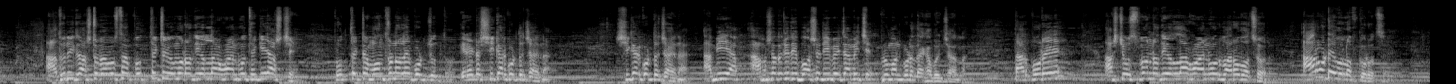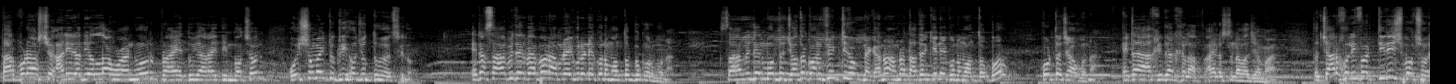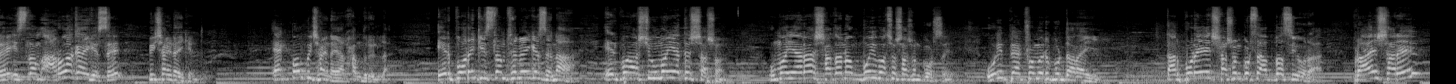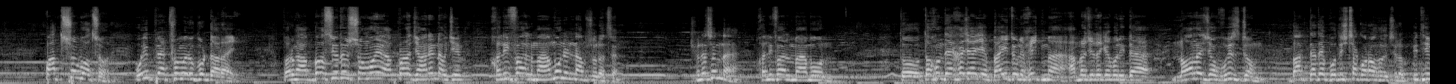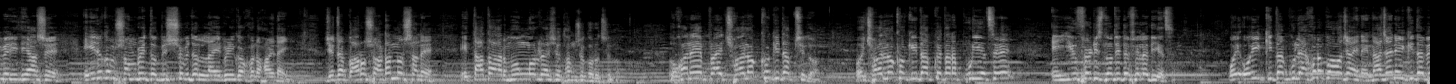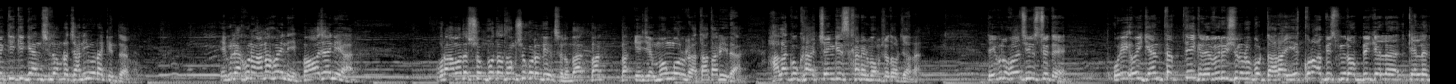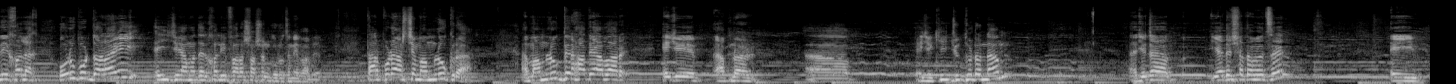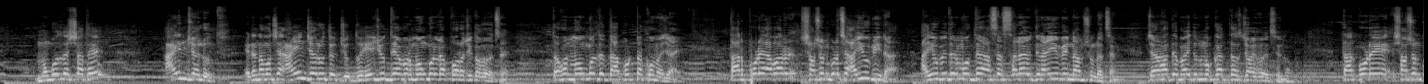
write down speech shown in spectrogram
আধুনিক রাষ্ট্র ব্যবস্থার প্রত্যেকটা ওমর রাদিয়াল্লাহু আনহু থেকেই আসছে, প্রত্যেকটা মন্ত্রণালয় পর্যন্ত। এরা এটা স্বীকার করতে চায় না। স্বীকার করতে চায় না। আমি, আমার সাথে যদি বসে ডিবেট আমি প্রমাণ করে দেখাবো ইনশাআল্লাহ। তারপরে আসছে উসমান রদি আল্লাহ আনহুর বারো বছর। আরও ডেভেলপ করেছে। তারপরে আসছে আলী রাদি আল্লাহ প্রায় দুই আড়াই তিন বছর। ওই সময় একটু গৃহযুদ্ধ হয়েছিল। এটা সাহাবিদের ব্যাপার, আমরা এগুলো নিয়ে কোনো মন্তব্য করব না। সাহাবিদের মধ্যে যত কনফ্লিক্টই হোক না কেন, আমরা তাদেরকে নিয়ে কোনো মন্তব্য করতে যাব না। এটা আকিদার খেলাফ আইলসুন্নাহ জামা তো চার খলিফার তিরিশ বছরে ইসলাম আরও আগায় গেছে পিছাই নাই কিন্তু। এক পাও পিছায় নাই, আলহামদুলিল্লাহ। এরপরে কি ইসলাম থেমে গেছে? না। এরপর আসছে উমাইয়াদের শাসন। উমাইয়ারা সাতানব্বই বছর শাসন করছে। ওই প্ল্যাটফর্মের উপর দাঁড়াই তারপরে শাসন করছে আব্বাসীয়রা প্রায় সাড়ে পাঁচশো বছর ওই প্ল্যাটফর্মের উপর দাঁড়াই বরং আব্বাসীয়দের সময় আপনারা জানেন যে খলিফা আল মামুনের নাম শুনেছেন? শুনেছেন না? খলিফা আল মামুন তো তখন দেখা যায় যে বাইতুল হিকমা, আমরা যেটাকে বলি দ্য নলেজ অফ উইজডম বাগদাদে প্রতিষ্ঠা করা হয়েছিল। পৃথিবীর ইতিহাসে এইরকম সমৃদ্ধ বিশ্ববিদ্যালয় লাইব্রেরি কখনো হয় নাই, যেটা বারোশো আটান্ন সালে এই তাতার মঙ্গলরা এসে ধ্বংস করেছিল। ওখানে প্রায় ছয় লক্ষ কিতাব ছিল। ওই ছয় লক্ষ কিতাবকে তারা পুড়িয়েছে, এই ইউফ্রেটিস নদীতে ফেলে দিয়েছে। ওই ওই কিতাবগুলো এখনও পাওয়া যায় না না জানি ওই কিতাবে কি কি জ্ঞান ছিল, আমরা জানিও না কিন্তু এখন। এগুলো এখন আনা হয়নি, পাওয়া যায়নি আর। ওরা আমাদের সভ্যতা ধ্বংস করে দিয়েছিল। এই যে মঙ্গলরা, তাতারিরা, হালাকু খায় চেঙ্গিস খানের বংশধর যারা এগুলো হয়েছে হিস্ট্রিতে। ওই ওই জ্ঞানতাত্ত্বিক রেভলিউশনের উপর দাঁড়াই একরা বিসমি রব্বি কেলে দি খালাক। ওর উপর দাঁড়াই এই যে আমাদের খলিফারা শাসন করেছেন এভাবে। তারপরে আসছে মামলুকরা। মামলুকদের হাতে আবার এই যে আপনার এই যে কি যুদ্ধটার নাম? যেটা ইয়াদের সাথে হয়েছে, এই মঙ্গলদের সাথে। আইন জালুত। এটা নাম হচ্ছে আইন জালুতের যুদ্ধ। এই যুদ্ধে আবার মঙ্গলরা পরাজিত হয়েছে। তখন মঙ্গলদের দাপটটা কমে যায়। তারপরে আবার শাসন করেছে আইয়ুবিরা। আইউবিদের মধ্যে আছে সালাউদ্দিন আইয়ুবির নাম শুনেছেন, যার হাতে বাইতুল মুকাদ্দাস জয় হয়েছিল। তারপরে শাসন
